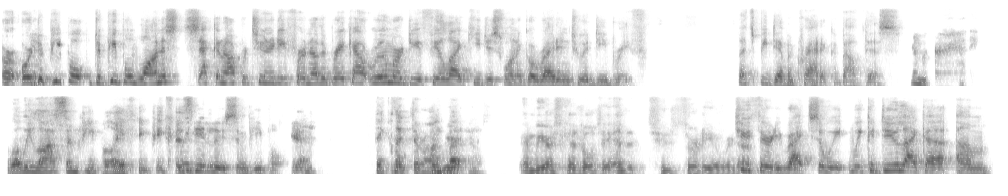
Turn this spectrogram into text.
Or, or do people, do people want a second opportunity for another breakout room? Or do you feel like you just want to go right into a debrief? Let's be democratic about this. Democratic. Well, we lost some people, I think, because We did lose some people. Yeah, they clicked the wrong button. And we are scheduled to end at two thirty over now. Two thirty, right, so we, we could do like a, um.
